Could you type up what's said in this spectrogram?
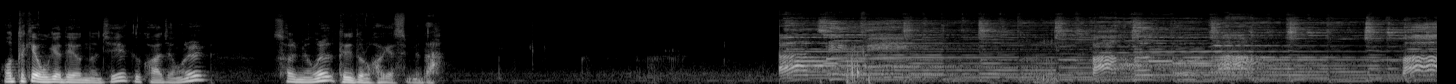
어떻게 오게 되었는지 그 과정을 설명을 드리도록 하겠습니다. 아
